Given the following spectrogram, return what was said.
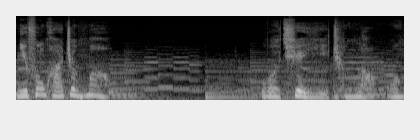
你风华正茂，我却已成老翁。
